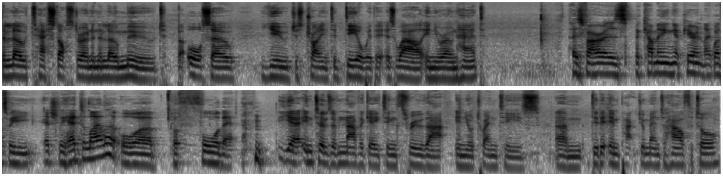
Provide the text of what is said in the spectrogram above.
the low testosterone and the low mood, but also you just trying to deal with it as well in your own head? As far as becoming a parent, like once we actually had Delilah, or before that? yeah, in terms of navigating through that in your twenties, um, did it impact your mental health at all?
